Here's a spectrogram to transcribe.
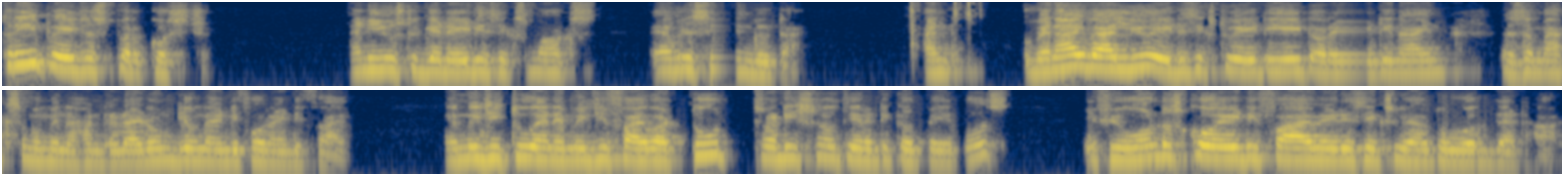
three pages per question, and he used to get 86 marks every single time. And when I value 86 to 88 or 89 is the maximum in 100. I don't give 94, 95. MEG2 and MEG5 are two traditional theoretical papers. If you want to score 85, 86, you have to work that hard.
